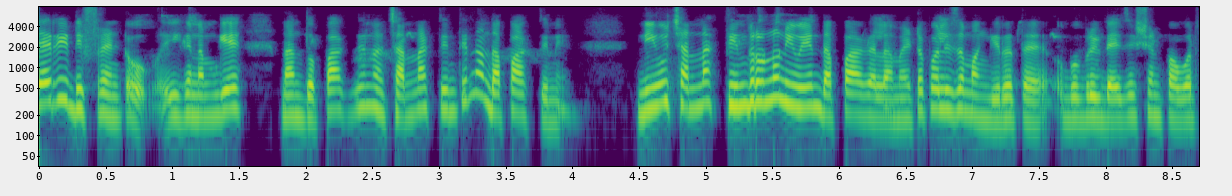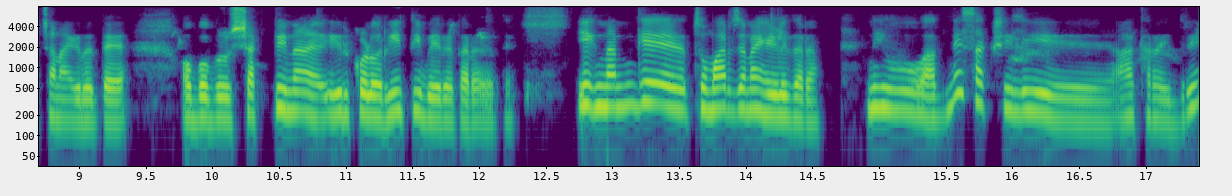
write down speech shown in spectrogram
ವೆರಿ ಡಿಫ್ರೆಂಟ್ ಈಗ ನಮ್ಗೆ, ನಾನ್ ದಪ್ಪ ಆಗ್ತೀನಿ, ನಾನು ಚೆನ್ನಾಗಿ ತಿಂತೀನಿ, ನಾನು ದಪ್ಪ ಆಗ್ತೀನಿ. ನೀವು ಚೆನ್ನಾಗಿ ತಿಂದ್ರು ನೀವೇನ್ ದಪ್ಪ ಆಗಲ್ಲ. ಮೆಟಬಾಲಿಸಮ್ ಹಂಗಿರುತ್ತೆ. ಒಬ್ಬೊಬ್ರಿಗೆ ಡೈಜೆಷನ್ ಪವರ್ ಚೆನ್ನಾಗಿರುತ್ತೆ. ಒಬ್ಬೊಬ್ರು ಶಕ್ತಿನ ಹೀರ್ಕೊಳ್ಳೋ ರೀತಿ ಬೇರೆ ತರ ಇರುತ್ತೆ. ಈಗ ನನ್ಗೆ ಸುಮಾರು ಜನ ಹೇಳಿದಾರ ನೀವು ಅಗ್ನಿ ಸಾಕ್ಷಿಲಿ ಆ ತರ ಇದ್ರಿ.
